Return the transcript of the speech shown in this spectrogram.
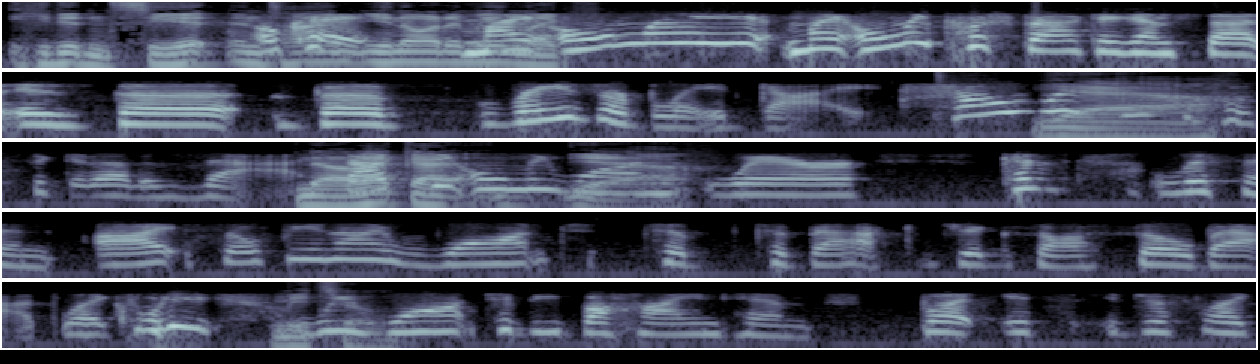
he didn't see it in Okay, time you know what i mean My like only my only pushback against that is the the razor blade guy. How was Yeah. he supposed to get out of that? No, That's that guy- the only yeah. one where because listen, I Sophie and I want to to back Jigsaw so bad. Like we we want to be behind him. But it's just like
